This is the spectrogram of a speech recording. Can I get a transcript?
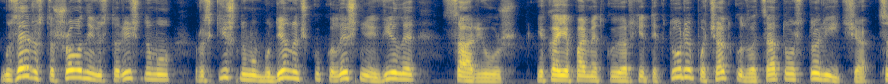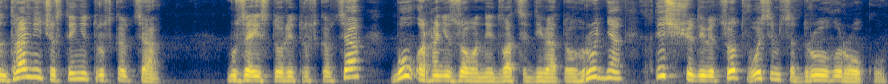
Музей розташований в історичному розкішному будиночку колишньої віли Саріуш, яка є пам'яткою архітектури початку ХХ століття в центральній частині Трускавця. Музей історії Трускавця був організований 29 грудня 1982 року.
